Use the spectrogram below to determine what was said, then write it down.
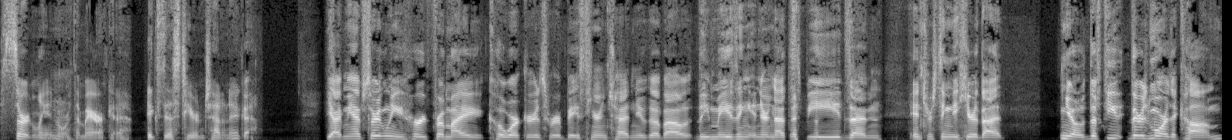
certainly in North America exist here in Chattanooga. Yeah, I mean, I've certainly heard from my coworkers who are based here in Chattanooga about the amazing internet speeds, and interesting to hear that. You know, the few there's more to come.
